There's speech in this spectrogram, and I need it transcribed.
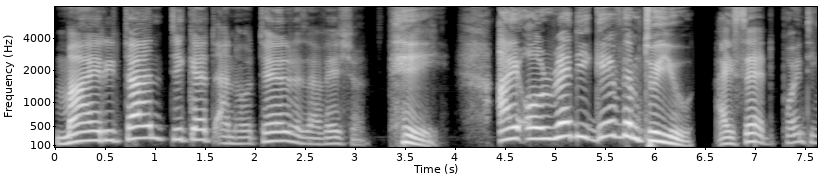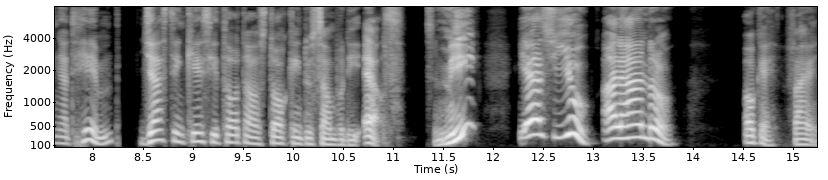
My return ticket and hotel reservation. Hey, I already gave them to you, I said, pointing at him, just in case he thought I was talking to somebody else. Me? Yes, you, Alejandro. Okay, fine.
